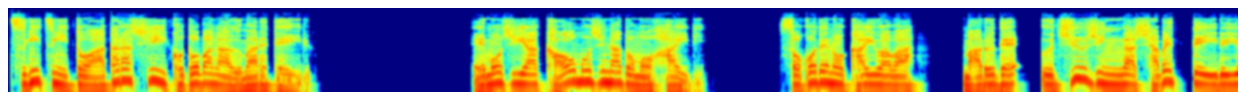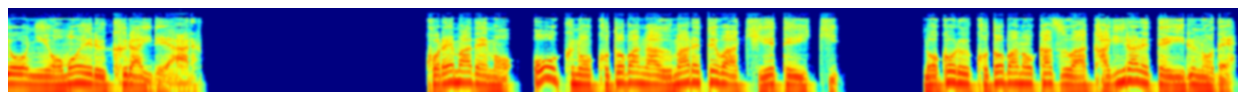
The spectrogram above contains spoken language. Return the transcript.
次々と新しい言葉が生まれている。絵文字や顔文字なども入り、そこでの会話はまるで宇宙人が喋っているように思えるくらいである。これまでも多くの言葉が生まれては消えていき、残る言葉の数は限られているので、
